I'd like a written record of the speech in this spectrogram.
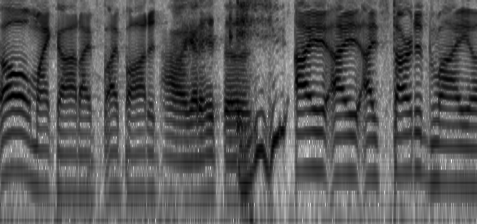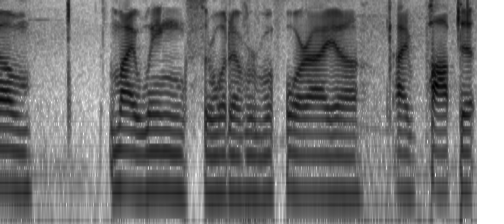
Oh my god, I I botted. Oh, I gotta hit those. I I I started my um my wings or whatever before I uh I popped it.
